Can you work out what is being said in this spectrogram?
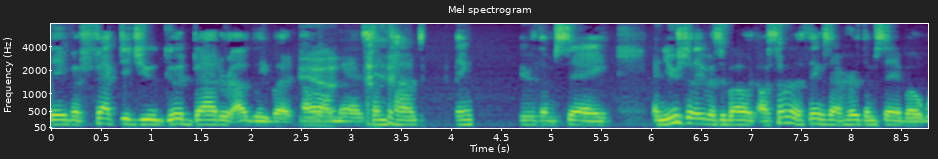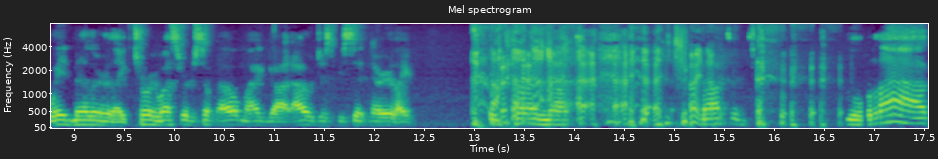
they've affected you, good, bad, or ugly. But oh, yeah. oh man, sometimes things hear them say, and usually it was about oh, some of the things I heard them say about Wade Miller, like Troy Westwood or something. Oh my God, I would just be sitting there like trying not, trying not to laugh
